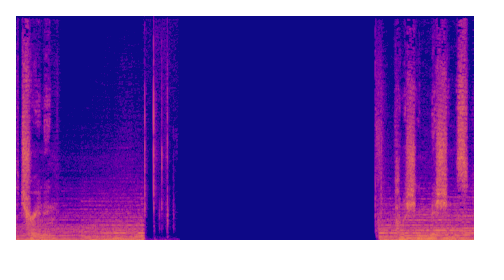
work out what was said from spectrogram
The training. Punishing missions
